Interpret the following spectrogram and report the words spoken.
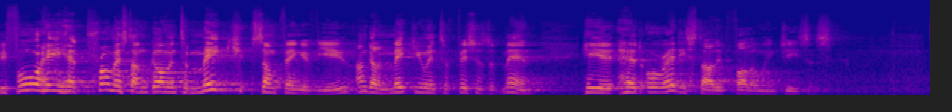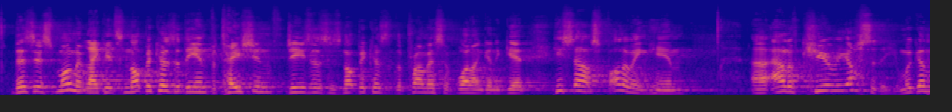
Before he had promised, I'm going to make something of you, I'm going to make you into fishers of men, he had already started following Jesus. There's this moment, like it's not because of the invitation of Jesus, it's not because of the promise of what I'm going to get. He starts following him uh, out of curiosity. And we're going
